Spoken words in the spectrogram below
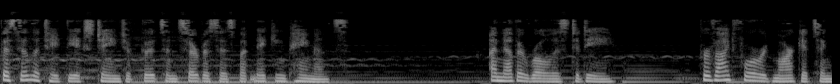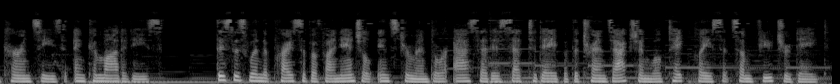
facilitate the exchange of goods and services but making payments. Another role is to D. Provide forward markets in currencies and commodities. This is when the price of a financial instrument or asset is set today but the transaction will take place at some future date.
